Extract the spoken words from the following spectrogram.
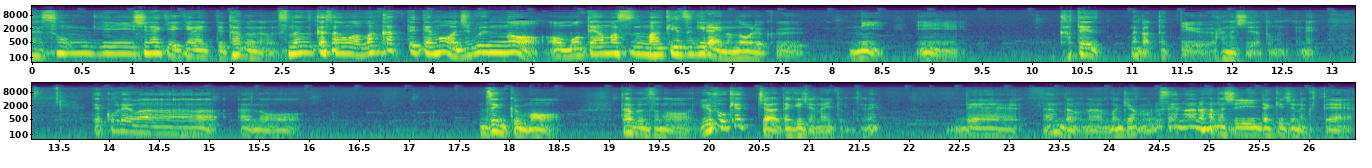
だ損切りしなきゃいけないって多分砂塚さんは分かってても自分の持て余す負けず嫌いの能力に、えー、勝てなかったっていう話だと思うんだよね。でこれはあの善くんも多分その UFO キャッチャーだけじゃないと思うんですよね。でなんだろうな、まあ、ギャンブル性のある話だけじゃなくて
